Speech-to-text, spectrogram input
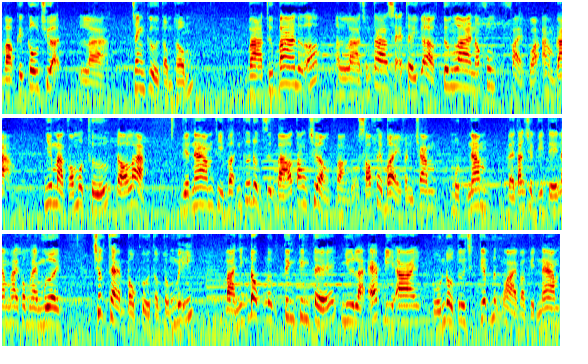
vào cái câu chuyện là tranh cử tổng thống. Và thứ ba nữa là chúng ta sẽ thấy cả tương lai nó không phải quá ảm đạm nhưng mà có một thứ đó là Việt Nam thì vẫn cứ được dự báo tăng trưởng khoảng độ 6,7% một năm về tăng trưởng kinh tế năm 2020 trước thềm bầu cử tổng thống Mỹ và những động lực tinh kinh tế như là FDI vốn đầu tư trực tiếp nước ngoài vào Việt Nam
